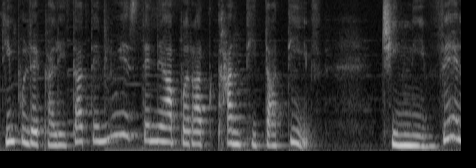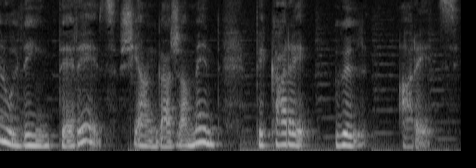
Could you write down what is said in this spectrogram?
Timpul de calitate nu este neapărat cantitativ, ci nivelul de interes și angajament pe care îl areți.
